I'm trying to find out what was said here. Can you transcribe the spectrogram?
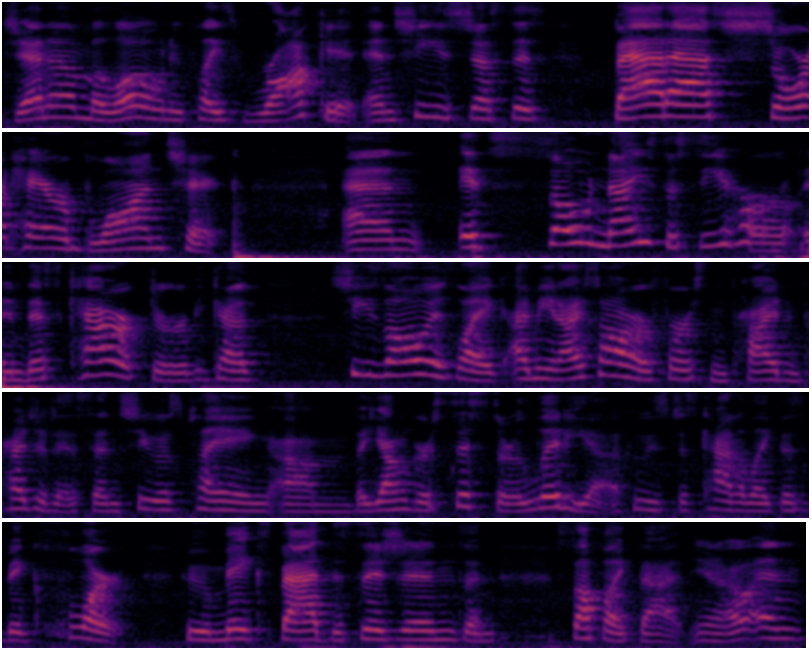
Jena Malone who plays Rocket, and she's just this badass short hair blonde chick and it's so nice to see her in this character because she's always like I mean, I saw her first in Pride and Prejudice and she was playing um, the younger sister, Lydia, who's just kind of like this big flirt who makes bad decisions and stuff like that, you know? And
